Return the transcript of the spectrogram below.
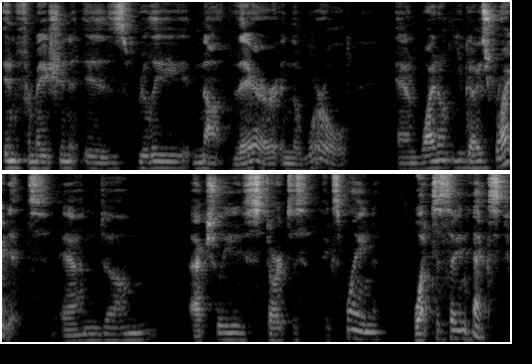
information is really not there in the world. And why don't you guys write it and um, actually start to explain what to say next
